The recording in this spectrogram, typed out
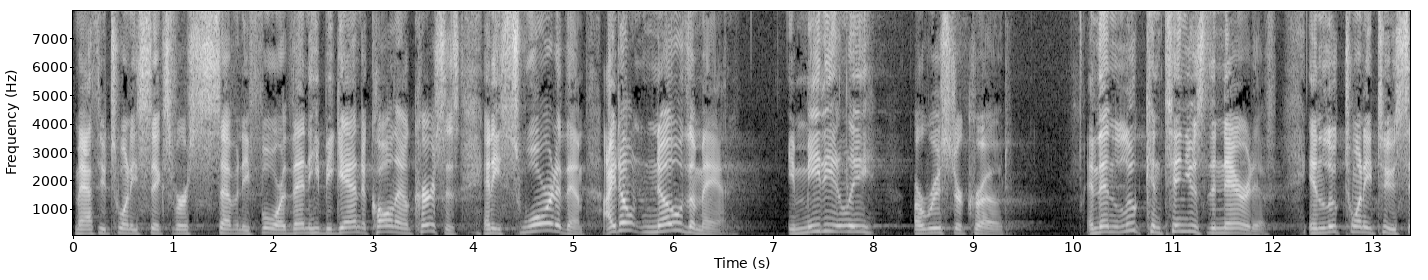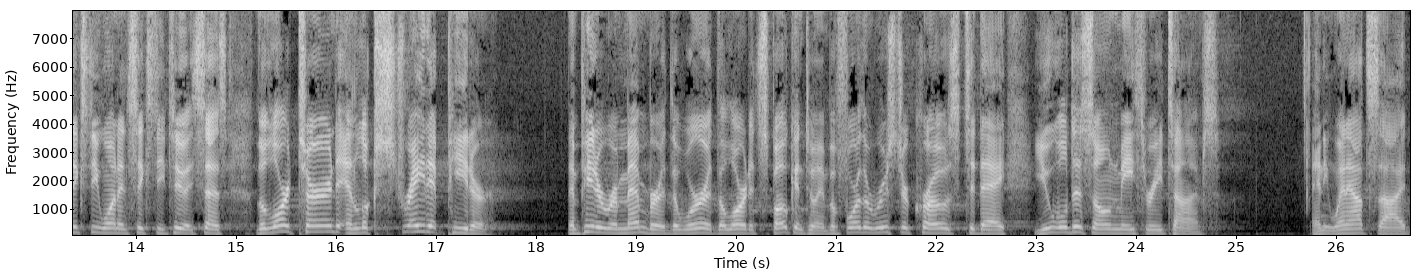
Matthew 26, verse 74. Then he began to call down curses and he swore to them, I don't know the man. Immediately, a rooster crowed. And then Luke continues the narrative. In Luke 22, 61 and 62, it says, The Lord turned and looked straight at Peter. Then Peter remembered the word the Lord had spoken to him Before the rooster crows today, you will disown me three times. And he went outside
